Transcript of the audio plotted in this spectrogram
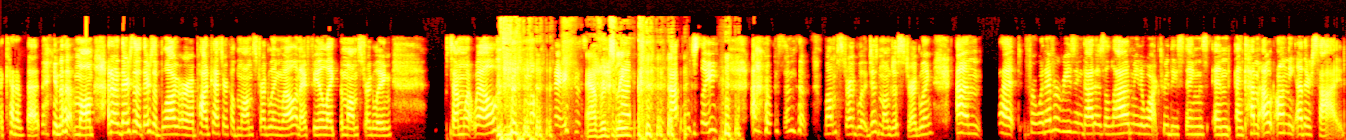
I kind of bet you know that mom i don't know there's a there's a blog or a podcaster called mom struggling well and i feel like the mom struggling somewhat well averagely. Um, averagely. Um, some mom struggling just mom just struggling. Um but for whatever reason god has allowed me to walk through these things and and come out on the other side.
